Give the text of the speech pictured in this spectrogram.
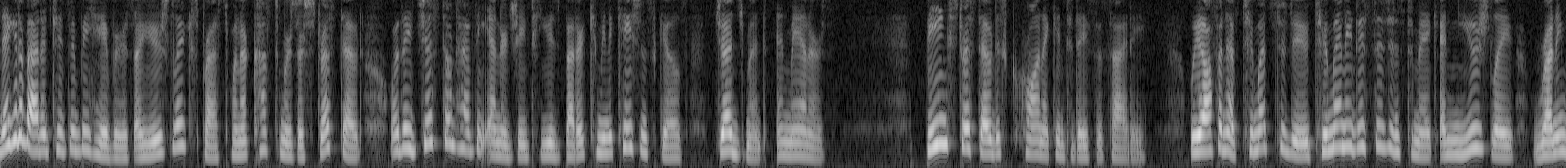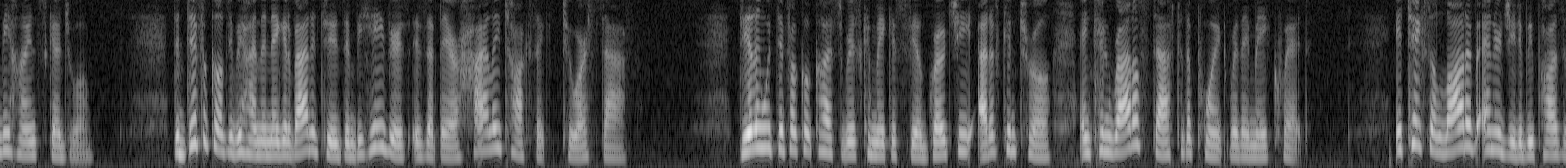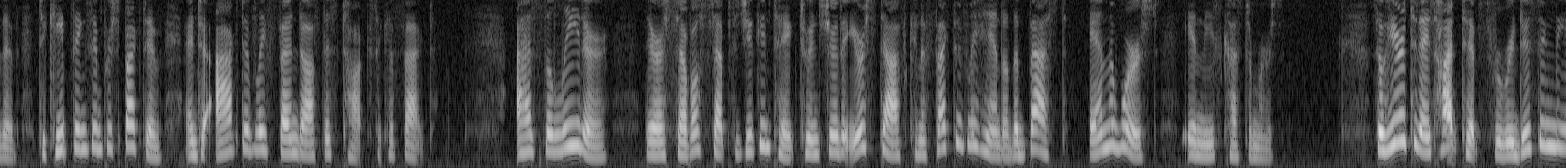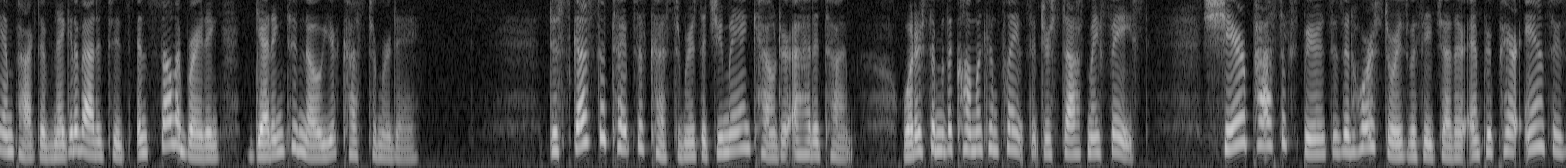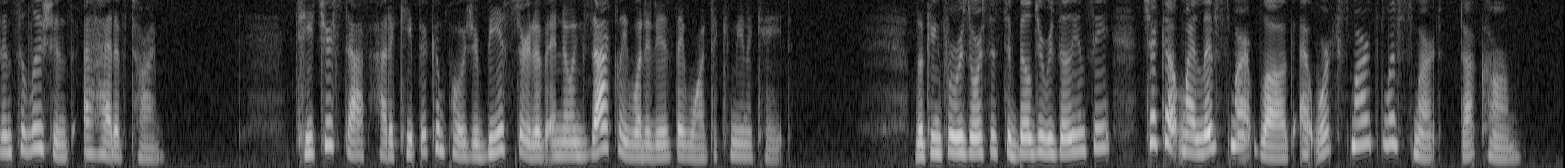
Negative attitudes and behaviors are usually expressed when our customers are stressed out or they just don't have the energy to use better communication skills, judgment, and manners. Being stressed out is chronic in today's society. We often have too much to do, too many decisions to make, and usually running behind schedule. The difficulty behind the negative attitudes and behaviors is that they are highly toxic to our staff. Dealing with difficult customers can make us feel grouchy, out of control, and can rattle staff to the point where they may quit. It takes a lot of energy to be positive, to keep things in perspective, and to actively fend off this toxic effect. As the leader, there are several steps that you can take to ensure that your staff can effectively handle the best and the worst in these customers. So, here are today's hot tips for reducing the impact of negative attitudes and celebrating getting to know your customer day. Discuss the types of customers that you may encounter ahead of time. What are some of the common complaints that your staff may face? Share past experiences and horror stories with each other and prepare answers and solutions ahead of time. Teach your staff how to keep their composure, be assertive, and know exactly what it is they want to communicate. Looking for resources to build your resiliency? Check out my Live Smart blog at worksmartlivesmart.com.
